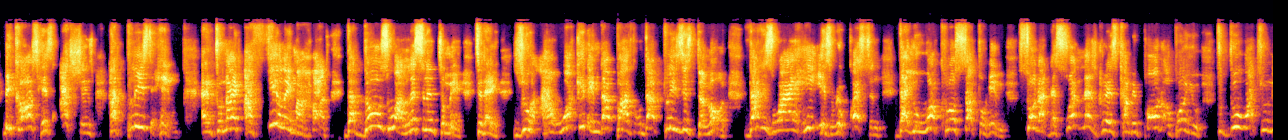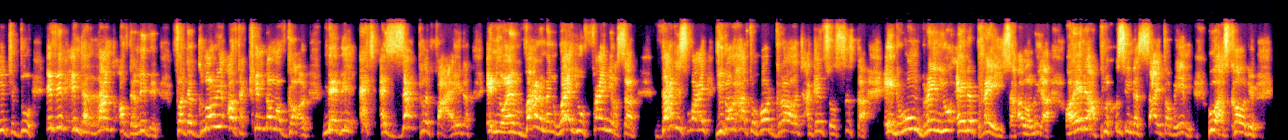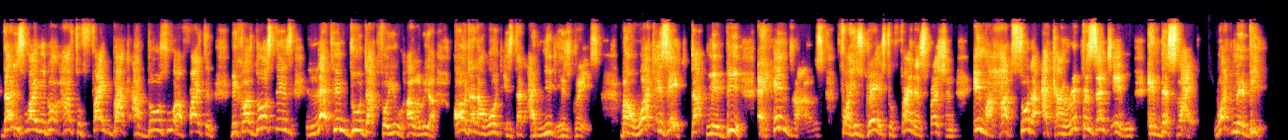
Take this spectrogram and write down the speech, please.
Because his actions had pleased him. And tonight I feel in my heart that those who are listening to me today, you are walking in that path that pleases the Lord. That is why he is requesting that you walk closer to him so that the sweatless grace be poured upon you to do what you need to do, even in the land of the living, for the glory of the kingdom of God may be exemplified in your environment where you find yourself. That is why you don't have to hold grudge against your sister. It won't bring you any praise, hallelujah, or any applause in the sight of him who has called you. That is why you don't have to fight back at those who are fighting, because those things, let him do that for you, hallelujah. All that I want is that I need his grace. But what is it that may be a hindrance for his grace to find expression in my heart so that I can represent him in this life? What may be?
